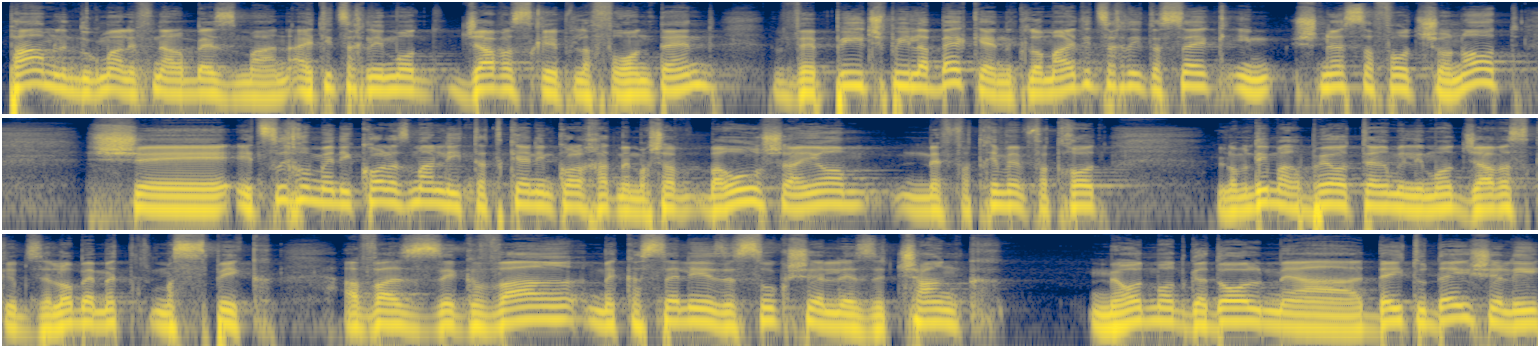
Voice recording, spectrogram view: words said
פעם, לדוגמה, לפני הרבה זמן, הייתי צריך ללמוד JavaScript ל front-end ו-PHP ל backend, כלומר הייתי צריך להתעסק עם שני שפות שונות. שהצריכו ממני כל הזמן להתעדכן עם כל אחת מהן. עכשיו, ברור שהיום מפתחים ומפתחות לומדים הרבה יותר מללמוד JavaScript, זה לא באמת מספיק, אבל זה כבר מכסה לי איזה סוג של איזה צ'אנק מאוד מאוד גדול מה-day to day שלי,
